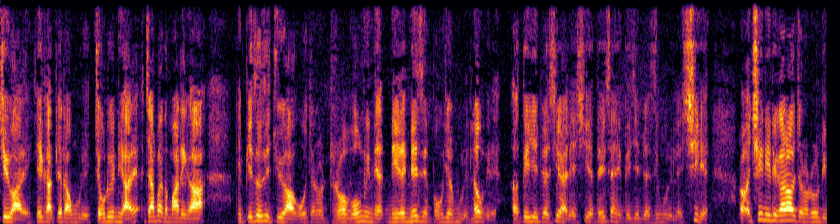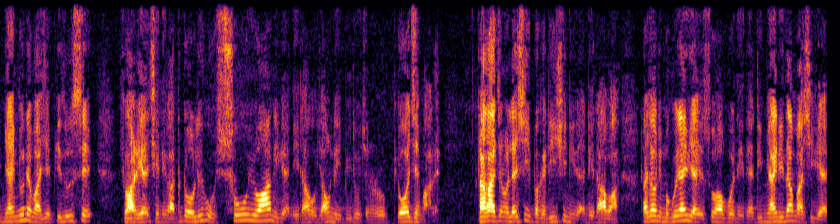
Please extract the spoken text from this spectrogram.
ကျွေးရတယ်ရိတ်ခါပြတ်တောက်မှုတွေကြုံတွေ့နေရတယ်အကြမ်းဖက်သမားတွေက ဒီပြည်သူစစ်ကျွေးရကိုကျွန်တော် drop ဘုံတွေနဲ့နေတဲ့နေ့စဉ်ဘုံကျဲမှုတွေလုပ်နေတယ်အဲတေးရပြစီရတယ်ရှိတယ်တေးဆိုင်တေးရပြစီမှုတွေလည်းရှိတယ်အဲ့တော့အခြေအနေတွေကတော့ကျွန်တော်တို့ဒီမြိုင်မျိုးနယ်မှာရှိပြည်သူစစ်ရွာတွေရဲ့အခြေအနေကတော်တော်လေးကိုဆိုးရွားနေတဲ့အနေအထားကိုရောက်နေပြီလို့ကျွန်တော်တို့ပြောချင်ပါတယ်ဒါကကျွန်တော်လက်ရှိပကတိရှိနေတဲ့အနေအထားပါဒါကြောင့်ဒီမကွေးတိုင်းပြည်ရဲ့အစိုးရဖွဲ့နေတဲ့ဒီမြိုင်ဒေသမှာရှိတဲ့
